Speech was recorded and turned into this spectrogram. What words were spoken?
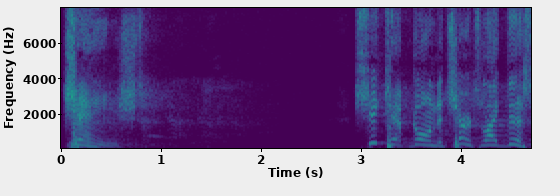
changed. She kept going to church like this.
